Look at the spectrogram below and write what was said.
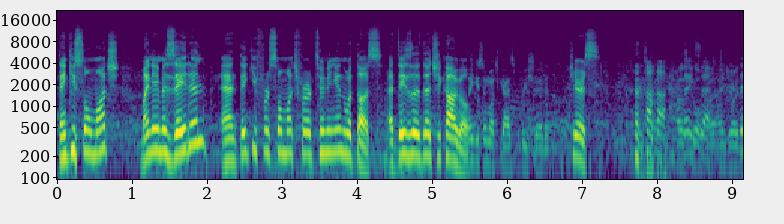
thank you so much. My name is Zayden, and thank you for so much for tuning in with us at Days of the Dead Chicago. Thank you so much, guys. Appreciate it. Cheers. Thanks, man. That was Thanks, cool. Zach. I I enjoyed that.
